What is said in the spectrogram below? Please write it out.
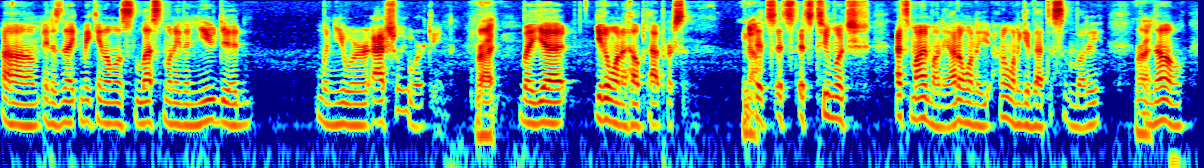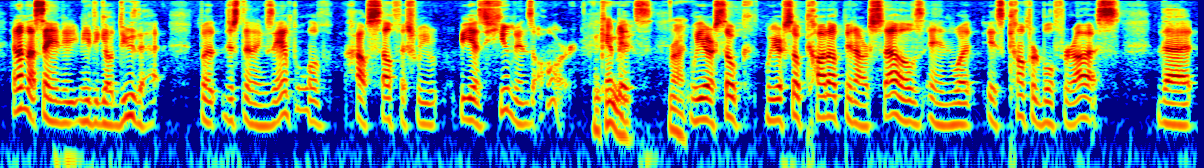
um, and is making almost less money than you did when you were actually working. right But yet you don't want to help that person. No. It's it's it's too much. That's my money. I don't want to. I don't want to give that to somebody. Right. No. And I'm not saying you need to go do that, but just an example of how selfish we we as humans are. It can be. It's Right. we are so we are so caught up in ourselves and what is comfortable for us that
